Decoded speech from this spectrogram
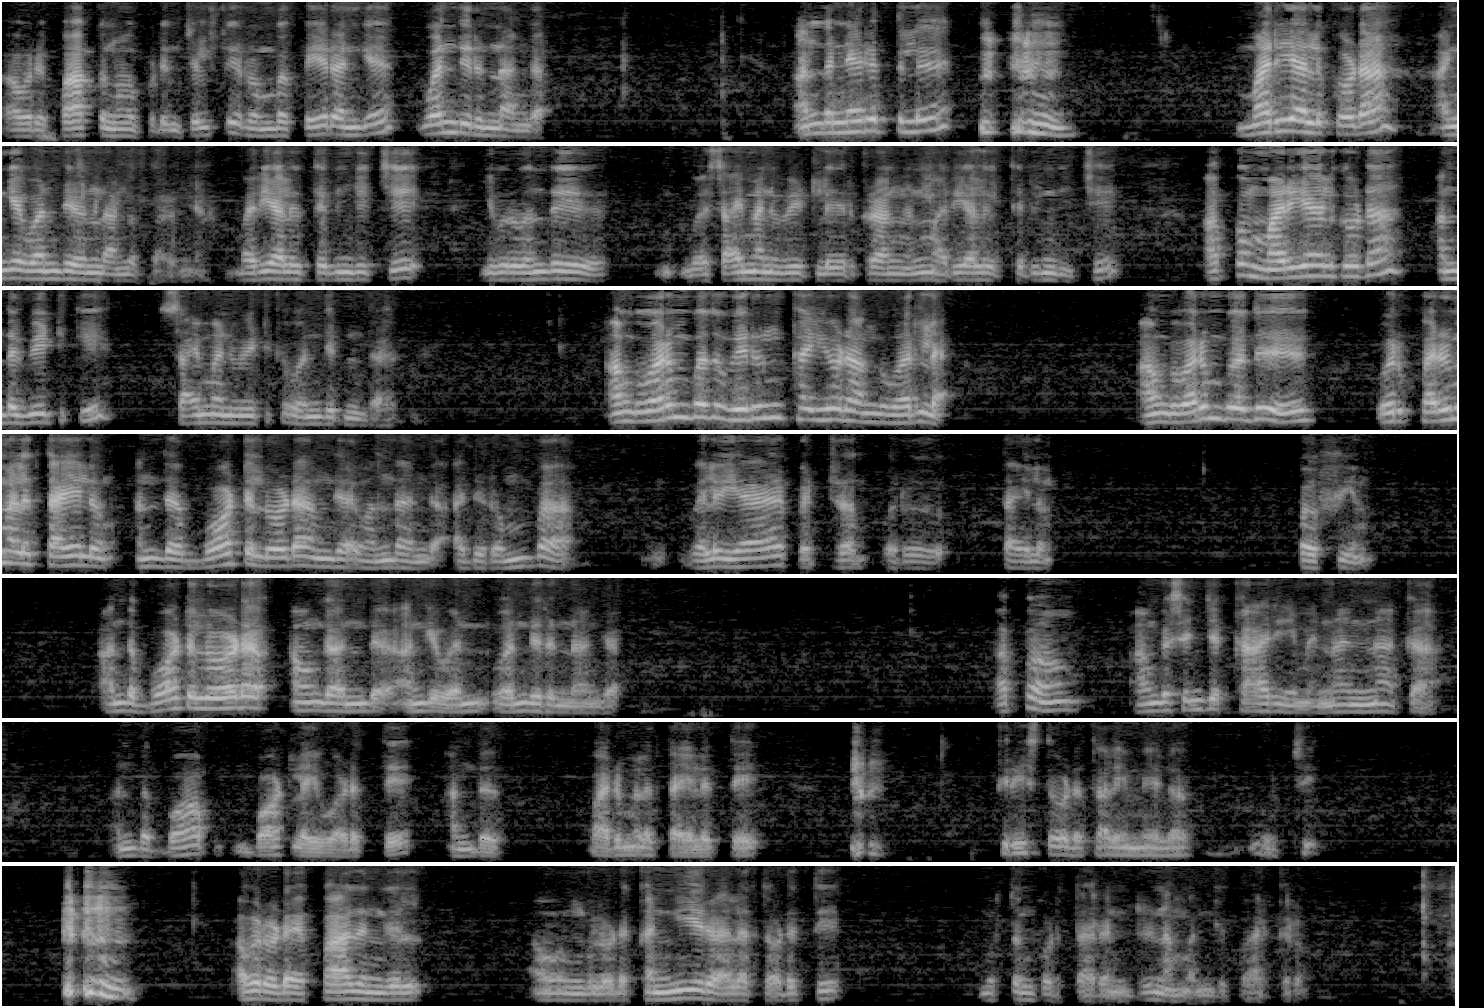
அவரை பார்க்கணும் அப்படின்னு சொல்லிட்டு ரொம்ப பேர் அங்க வந்திருந்தாங்க. அந்த நேரத்துல மரியாளு கூட அங்கே வந்து இருந்தாங்க பாருங்க. மரியாளுக்கு தெரிஞ்சிச்சு. இவர் வந்து சைமன் வீட்டில் இருக்கிறாங்கன்னு மரியாளுக்கு தெரிஞ்சிச்சு. அப்போ மரியாள் கூட அந்த வீட்டுக்கு சைமன் வீட்டுக்கு வந்திருந்தார். அவங்க வரும்போது வெறும் கையோடு அங்கே வரல. அவங்க வரும்போது ஒரு பருமலை தைலம் அந்த பாட்டிலோட அங்கே வந்தாங்க. அது ரொம்ப விலையேற பெற்ற ஒரு தைலம். பர்ஃப்யூம் அந்த பாட்டிலோட அவங்க அந்த அங்கே வந் வந்திருந்தாங்க. அப்போ அவங்க செஞ்ச காரியம் என்னன்னாக்கா அந்த பா பாட்டிலை உடத்து அந்த பருமள தைலத்தை கிறிஸ்தோட தலைமையில ஊற்றி அவரோட பாதங்கள் அவங்களோட கண்ணீரால தொடத்து முத்தம் கொடுத்தார் என்று நம்ம இங்கே பார்க்கிறோம்.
